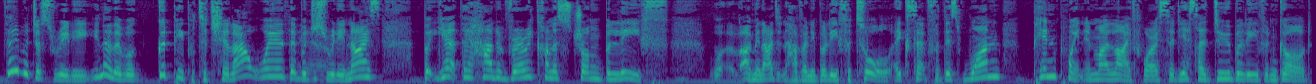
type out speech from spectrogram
they were just really, you know, they were good people to chill out with. They were just really nice. But yet they had a very kind of strong belief. Well, I mean, I didn't have any belief at all, except for this one pinpoint in my life where I said, yes, I do believe in God.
